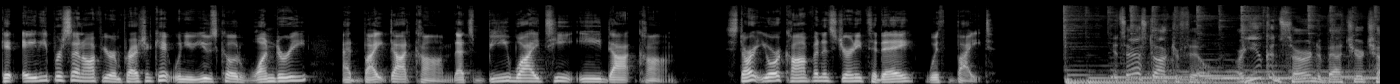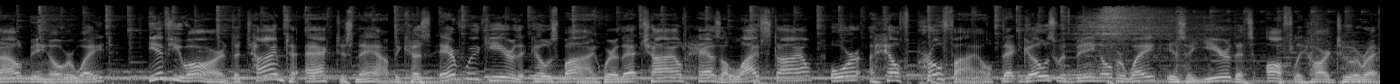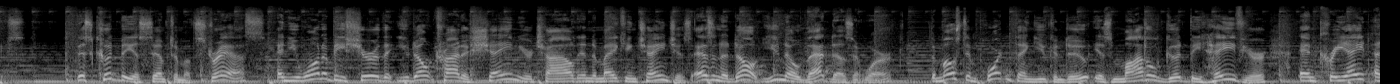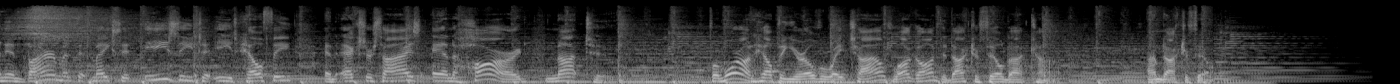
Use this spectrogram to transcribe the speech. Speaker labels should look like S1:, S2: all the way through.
S1: Get 80% off your impression kit when you use code WONDERY at Byte.com. That's B-Y-T-E dot com. Start your confidence journey today with Byte.
S2: It's Ask Dr. Phil. Are you concerned about your child being overweight? If you are, the time to act is now because every year that goes by where that child has a lifestyle or a health profile that goes with being overweight is a year that's awfully hard to erase. This could be a symptom of stress, and you want to be sure that you don't try to shame your child into making changes. As an adult, you know that doesn't work. The most important thing you can do is model good behavior and create an environment that makes it easy to eat healthy and exercise and hard not to. For more on helping your overweight child, log on to drphil.com. I'm Dr. Phil.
